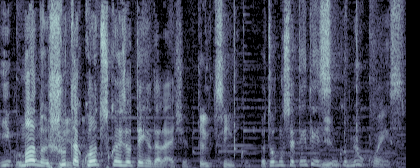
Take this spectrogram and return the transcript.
E, mano, chuta quantos coins eu tenho, Delete? 35. Eu tô com 75 mil coins.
